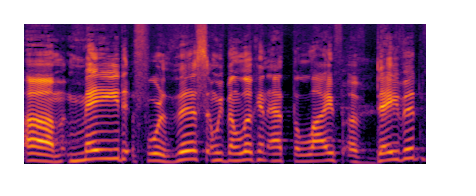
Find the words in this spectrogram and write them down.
um, made for this, and we've been looking at the life of David.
